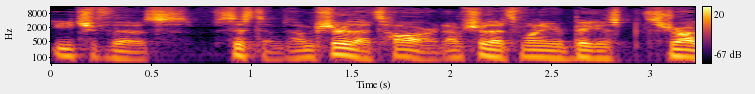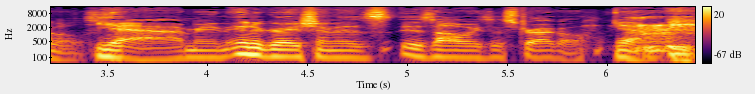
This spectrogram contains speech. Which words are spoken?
each of those systems? I'm sure that's hard. I'm sure that's one of your biggest struggles. Yeah, I mean integration is is always a struggle. Yeah.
